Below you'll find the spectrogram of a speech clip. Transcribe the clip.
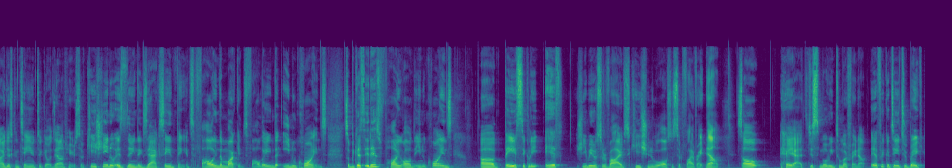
I just continue to go down here. So Kishi Inu is doing the exact same thing. It's following the markets, following the Inu coins. So because it is following all the Inu coins, uh, basically if Shiba Inu survives, Kishi Inu will also survive right now. So hey, yeah, it's just moving too much right now. If we continue to break,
